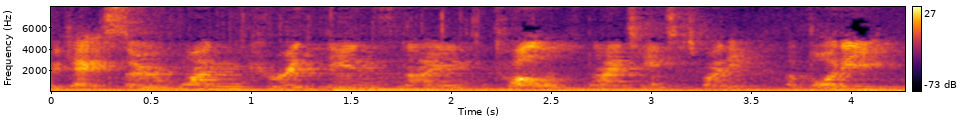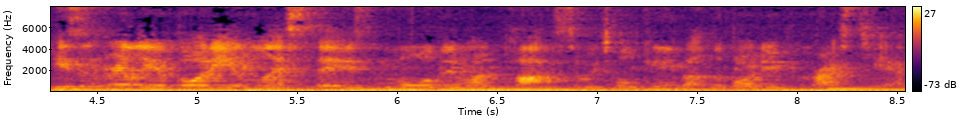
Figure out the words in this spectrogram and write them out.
okay, so 1 Corinthians 9, 12, 19 to 20. A body isn't really a body unless there's more than one part. So we're talking about the body of Christ here.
